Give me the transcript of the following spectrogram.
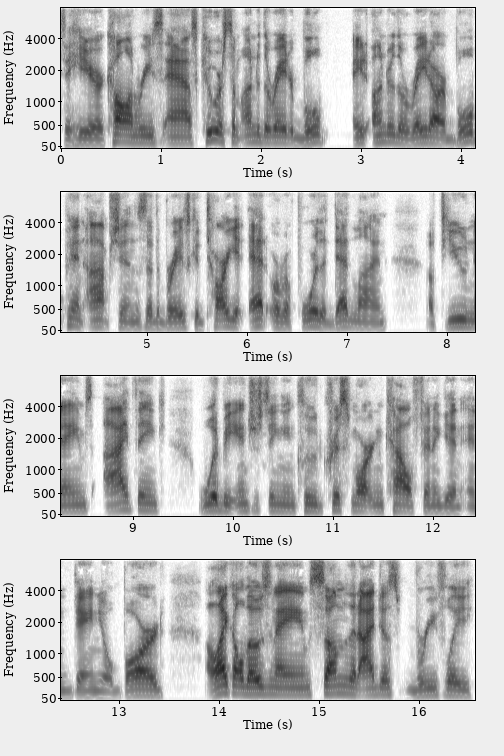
to hear. Colin Reese asks, who are some under the radar bull under the radar bullpen options that the Braves could target at or before the deadline? A few names I think would be interesting include Chris Martin, Kyle Finnegan, and Daniel Bard. I like all those names. Some that I just briefly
